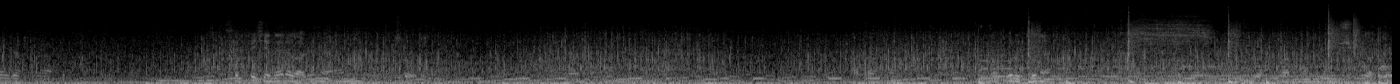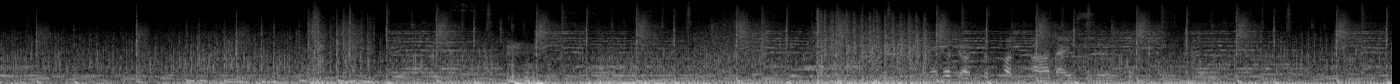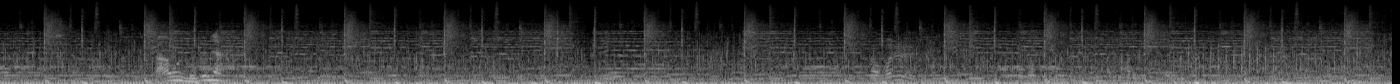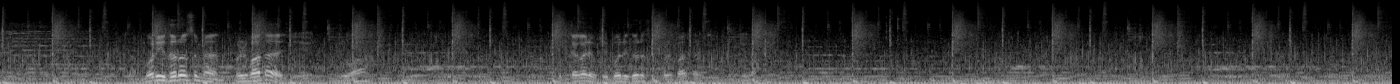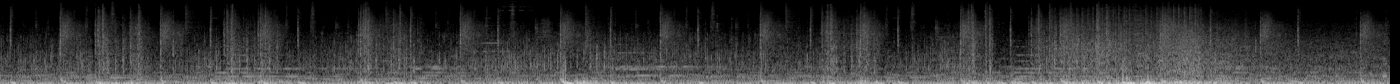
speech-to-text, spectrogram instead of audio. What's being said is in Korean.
이렇게. 햇빛이 내려가면 좋 완전판 아 나이스. 다음은 누구냐? 저건 머리 들었으면 벌 받아야지. 이리 와. 대가리 없이 머리 들었으면 벌 받아야지. 이리 와.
